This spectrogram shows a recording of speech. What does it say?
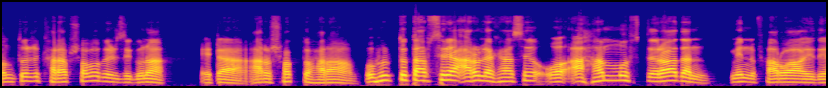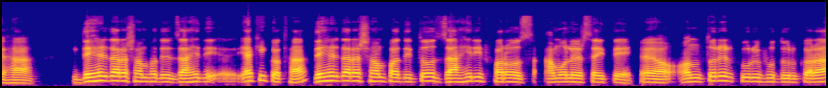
অন্তরের খারাপ স্বভাবের যে গুনাহ এটা আরও শক্ত হারাম। উপযুক্ত তাফসিরে আরও লেখা আছে ও আহাম মিন ফারওয়াইদেহা দেহের দ্বারা সম্পাদিত জাহিদি, একই কথা, দেহের দ্বারা সম্পাদিত জাহিরি ফরজ আমলের চাইতে অন্তরের কুরিফু দূর করা,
